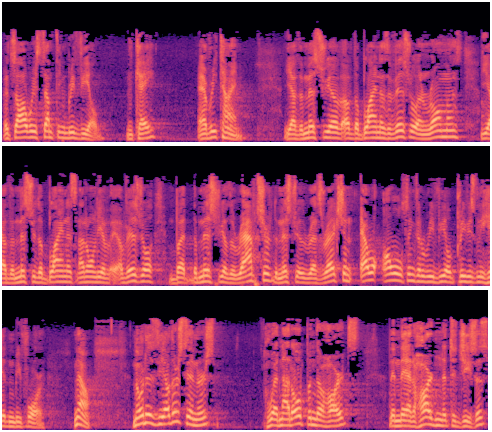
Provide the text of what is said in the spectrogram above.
It's always something revealed. Okay? Every time. You have the mystery of, of the blindness of Israel in Romans. You have the mystery of the blindness not only of, of Israel, but the mystery of the rapture, the mystery of the resurrection. All, all those things are revealed previously hidden before. Now, notice the other sinners who had not opened their hearts, then they had hardened it to Jesus,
